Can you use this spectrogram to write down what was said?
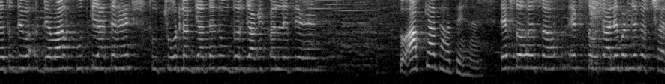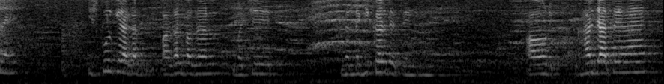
नहीं तो देवा- दीवार कूद के जाते हैं। तो चोट लग जाता है तो उधर जाके कर लेते हैं। तो आप क्या चाहते हैं? एक सौ एक शौचालय बन जाए तो अच्छा रहे। स्कूल के अगल अगल बगल बच्चे गंदगी कर देते हैं। और घर जाते हैं।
